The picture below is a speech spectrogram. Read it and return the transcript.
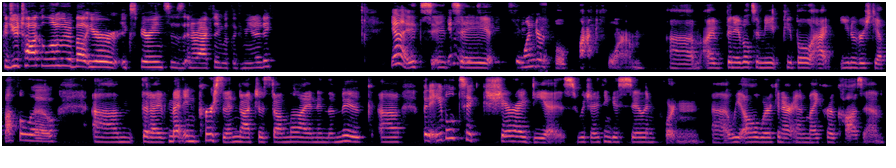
Could you talk a little bit about your experiences interacting with the community? Yeah, it's it's a wonderful platform um, I've been able to meet people at University at Buffalo um, that I've met in person, not just online in the MOOC, uh, but able to share ideas, which I think is so important. Uh, we all work in our own microcosm,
